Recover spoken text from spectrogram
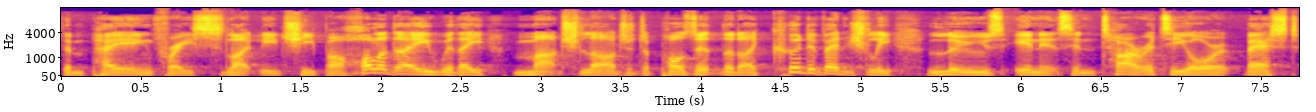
than paying for a slightly cheaper holiday with a much larger deposit that I could eventually lose in its entirety or at best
